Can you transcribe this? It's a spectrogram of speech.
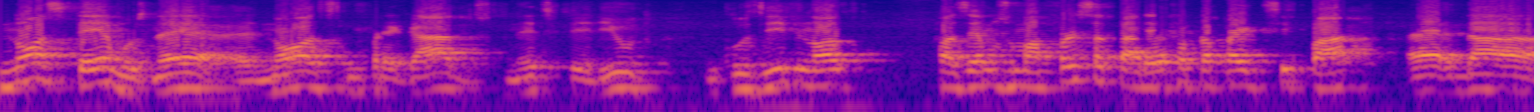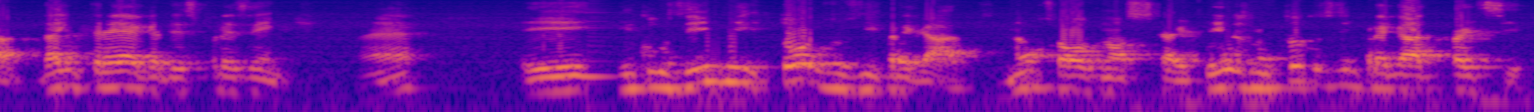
nós temos, né? Nós empregados nesse período, inclusive nós fazemos uma força-tarefa para participar é, da, da entrega desse presente, né? E, inclusive, todos os empregados, não só os nossos carteiros, mas todos os empregados participam.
